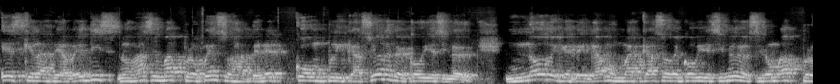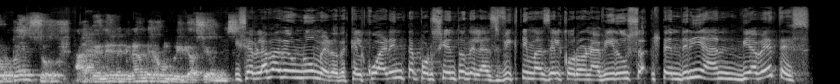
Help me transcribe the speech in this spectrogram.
Es que la diabetes nos hace más propensos a tener complicaciones del COVID-19. No de que tengamos más casos de COVID-19, sino más propensos a a tener grandes complicaciones. Y se hablaba de un número, de que el 40% de las víctimas del coronavirus tendrían diabetes.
